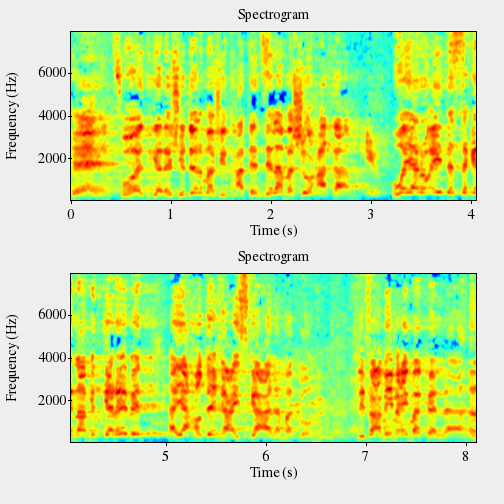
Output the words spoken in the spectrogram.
כן, פואד התגרש יותר ממה שהתחתן, זה למה שהוא חכם. הוא היה רואה את הסכנה מתקרבת, היה חותך העסקה על המקום. לפעמים עם הקלה.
